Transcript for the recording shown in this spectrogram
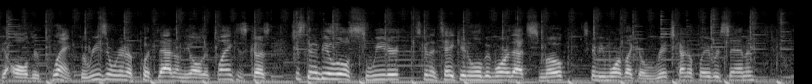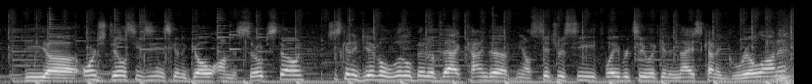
the alder plank. The reason we're gonna put that on the alder plank is because it's just gonna be a little sweeter. It's gonna take in a little bit more of that smoke. It's gonna be more of like a rich kind of flavored salmon. The uh, orange dill seasoning is gonna go on the soapstone. It's just gonna give a little bit of that kind of, you know, citrusy flavor to it, get a nice kind of grill on it.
